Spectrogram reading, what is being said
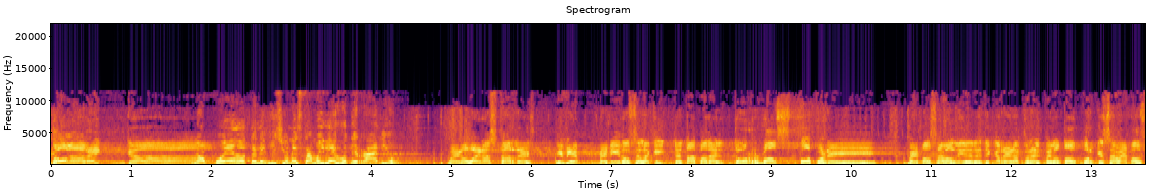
¡Goga, venga! No puedo, televisión está muy lejos de radio. Bueno, buenas tardes y bienvenidos a la quinta etapa del Tour Voz Populi. Vemos a los líderes de carrera con el pelotón porque sabemos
